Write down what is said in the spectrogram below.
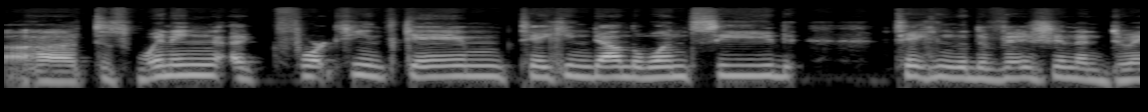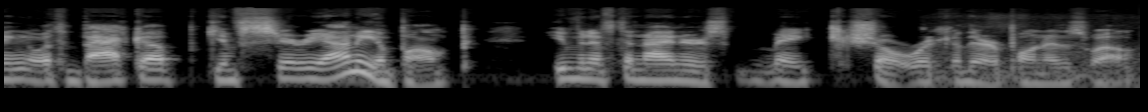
Uh, does winning a 14th game, taking down the one seed, taking the division, and doing it with a backup give Sirianni a bump, even if the Niners make short work of their opponent as well?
